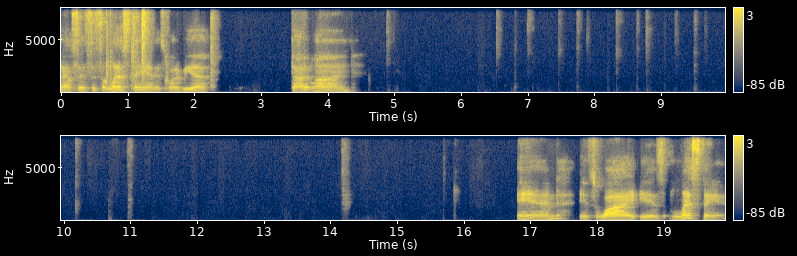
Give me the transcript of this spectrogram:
Now, since it's a less than, it's going to be a dotted line. And its y is less than.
